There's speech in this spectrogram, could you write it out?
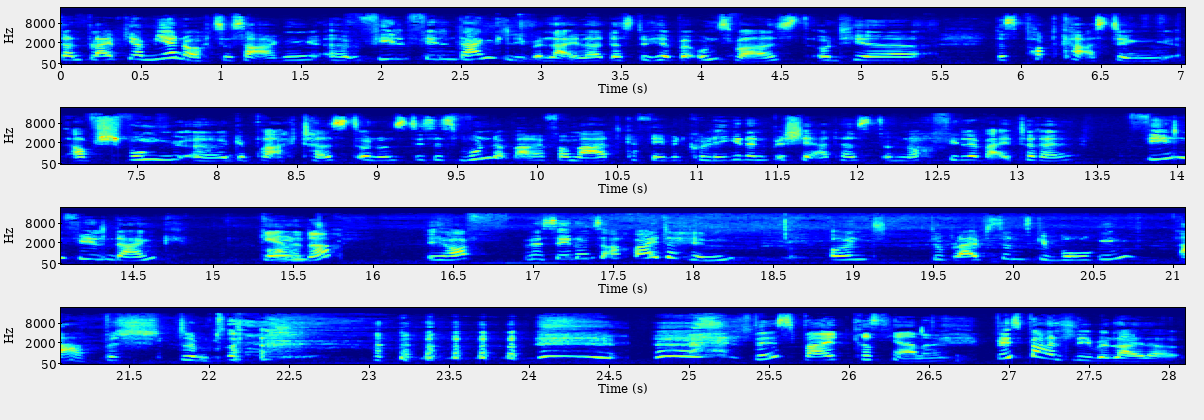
dann bleibt ja mir noch zu sagen, äh, vielen, vielen Dank, liebe Laila, dass du hier bei uns warst und hier das Podcasting auf Schwung äh, gebracht hast und uns dieses wunderbare Format Café mit Kolleginnen beschert hast und noch viele weitere. Vielen, vielen Dank. Gerne und doch. Ich hoffe, wir sehen uns auch weiterhin und du bleibst uns gewogen. Ah, bestimmt. Bis bald, Christiane. Bis bald, liebe Leila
